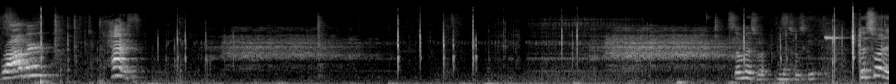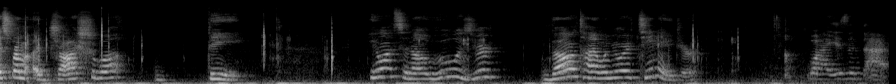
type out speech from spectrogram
Robert Pattinson. So, Miss, Miss Whiz Cey, this one is from a Joshua D. He wants to know who was your Valentine when you were a teenager. Why isn't that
